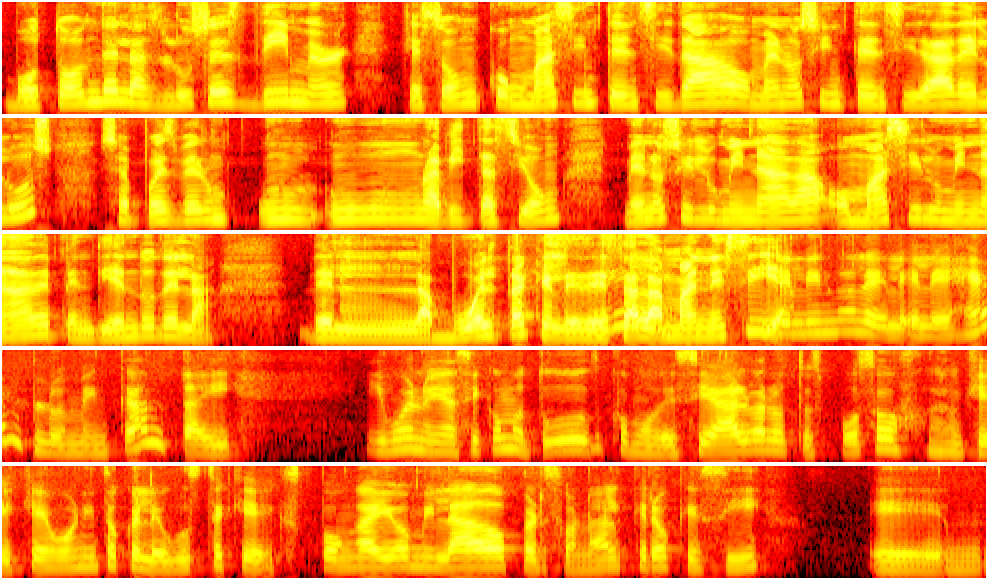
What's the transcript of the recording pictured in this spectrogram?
botón de las luces dimmer que son con más intensidad o menos intensidad de luz? O sea, puedes ver una habitación menos iluminada o más iluminada dependiendo de la, de la vuelta que le des a la amanecía. Qué lindo el, ejemplo, me encanta. Y, y, bueno, y así como tú, como decía Álvaro, tu esposo, qué, qué bonito que le guste que exponga yo mi lado personal, creo que sí. Eh,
